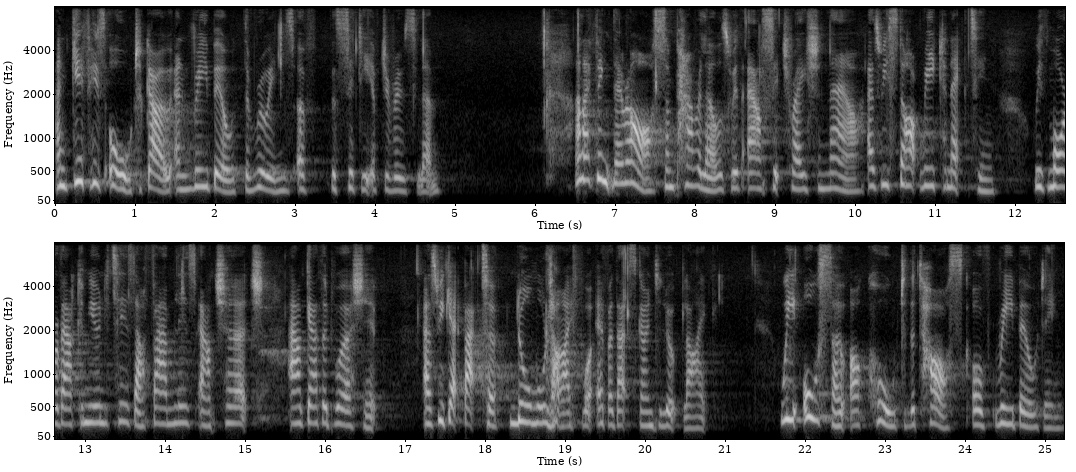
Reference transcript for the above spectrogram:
and give his all to go and rebuild the ruins of the city of Jerusalem. And I think there are some parallels with our situation now as we start reconnecting with more of our communities, our families, our church, our gathered worship as we get back to normal life, whatever that's going to look like. We also are called to the task of rebuilding.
